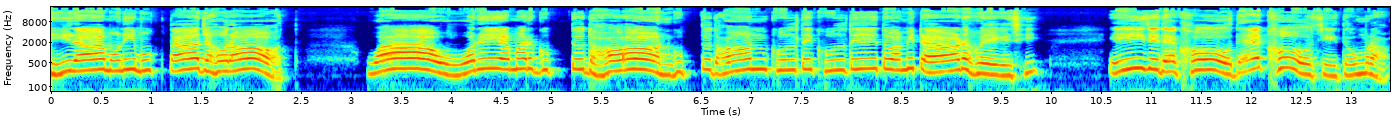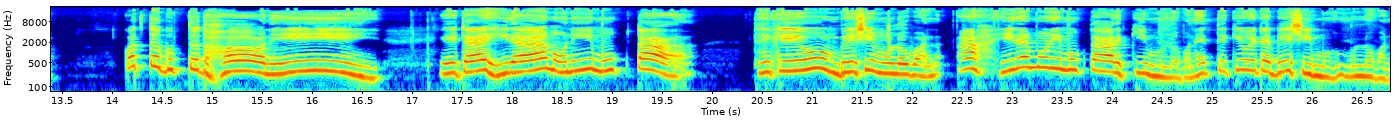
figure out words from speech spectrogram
হীরা মণি মুক্তা জহরত। ওয়াও, ওরে আমার গুপ্তধন গুপ্তধন খুলতে খুলতে তো আমি টায়ার্ড হয়ে গেছি। এই যে দেখো দেখো যে তোমরা। কত গুপ্তধন এই এটা হীরা মণি মুক্তা। থেকেও বেশি মূল্যবান। আহ, হীরামণি মুক্তা আর কি মূল্যবান? এর থেকেও এটা বেশি মূল্যবান।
